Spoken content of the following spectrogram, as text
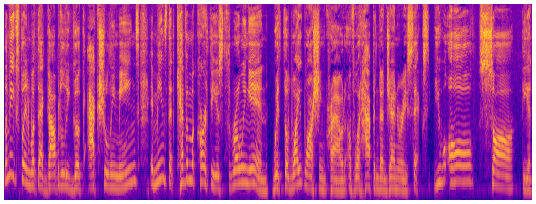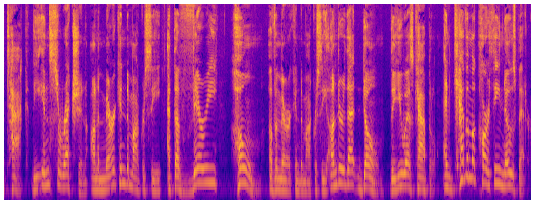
Let me explain what that gobbledygook actually means. It means that Kevin McCarthy is throwing in with the whitewashing crowd of what happened on January 6th. You all saw the attack, the insurrection on American democracy at the very home of American democracy, under that dome, the U.S. Capitol. And Kevin McCarthy knows better.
